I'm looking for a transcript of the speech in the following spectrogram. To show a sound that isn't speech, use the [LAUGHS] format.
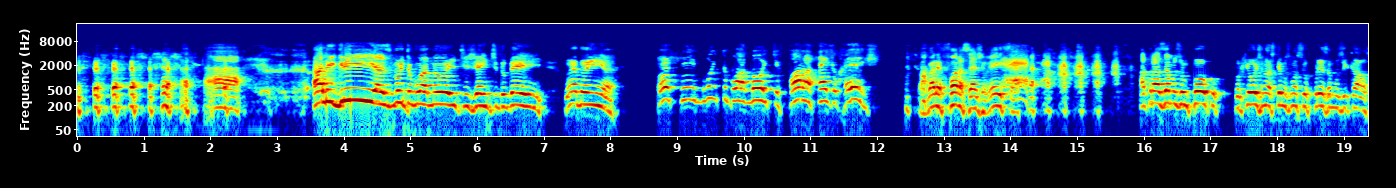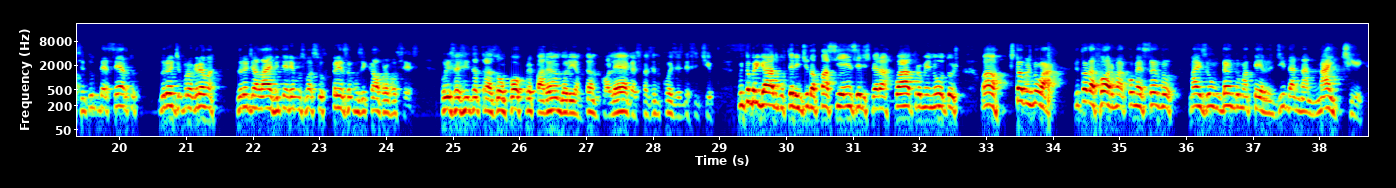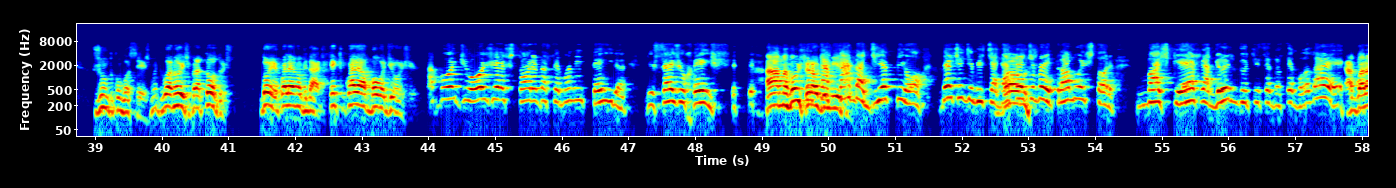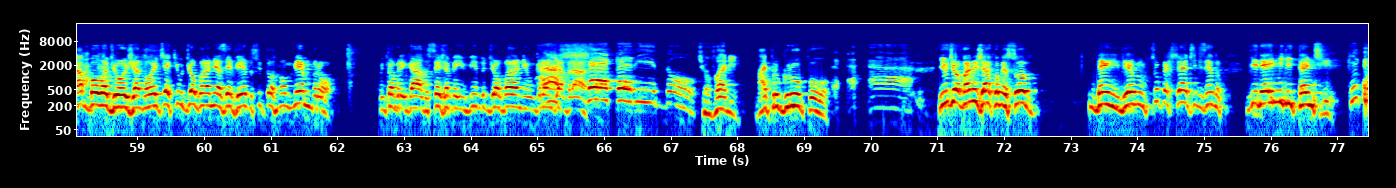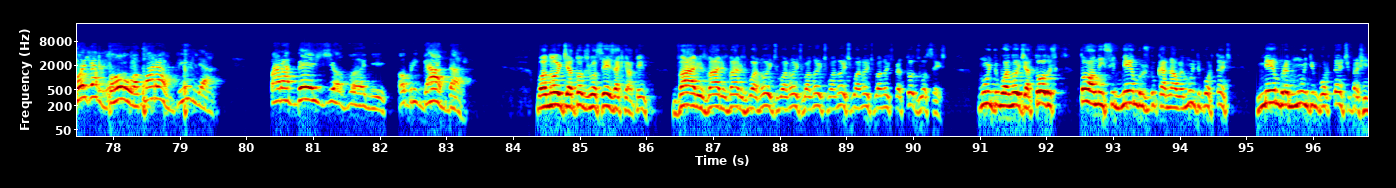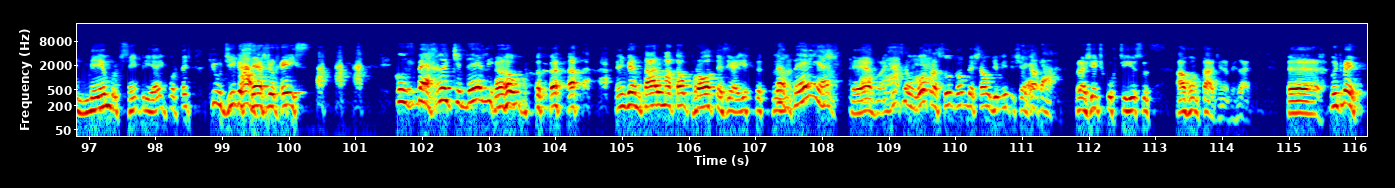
[LAUGHS] Alegrias, muito boa noite, gente do bem. Não é, Doinha? É sim, muito boa noite. Fora Sérgio Reis. Agora é fora Sérgio Reis? [LAUGHS] Atrasamos um pouco, porque hoje nós temos uma surpresa musical. Se tudo der certo, durante o programa, durante a live, teremos uma surpresa musical para vocês. Por isso a gente atrasou um pouco, preparando, orientando colegas, fazendo coisas desse tipo. Muito obrigado por terem tido a paciência de esperar quatro minutos. Oh, estamos no ar. De toda forma, começando mais um Dando uma Perdida na Night, junto com vocês. Muito boa noite para todos. Donha, qual é a novidade? Qual é a boa de hoje? A boa de hoje é a história da semana inteira de Sérgio Reis. Ah, mas vamos esperar o Dimitri. Cada dia é pior. Deixa o Dimitri chegar, vamos... que a gente vai entrar numa história. Mas que essa é a grande notícia da semana é. Agora, a boa de hoje à noite é que o Giovanni Azevedo se tornou membro. Muito obrigado, seja bem-vindo, Giovanni. Um grande Axé, abraço. querido. Giovanni, vai para o grupo. e o Giovanni já começou bem, vendo um superchat dizendo: virei militante. Que coisa boa, maravilha. Parabéns, Giovanni. Obrigada. Boa noite a todos vocês aqui, ó. Tem vários, vários, vários. Boa noite, boa noite, boa noite, boa noite, boa noite, boa noite para todos vocês. Muito boa noite a todos. Tornem-se membros do canal, é muito importante. Membro é muito importante para a gente. Membro sempre é importante. Que o diga ah. Sérgio Reis. [LAUGHS] com os berrantes dele. Não, [LAUGHS] inventaram uma tal prótese aí. Também é? É, mas isso é um outro assunto, vamos deixar o Dimitri chegar, chegar. para a gente curtir isso à vontade, na verdade. É, muito bem,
